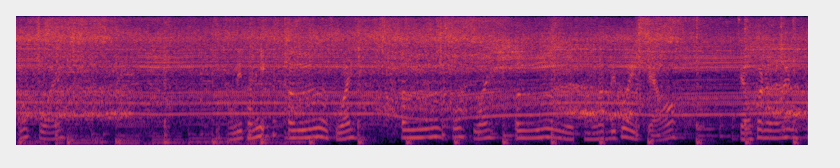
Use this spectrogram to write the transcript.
โอ้สวยทางนี้ทางนี้เออสวยเออโอ้สวยเออทางรับได้ด้วยแจ๋วแจ๋วไปเลยโอ้โห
